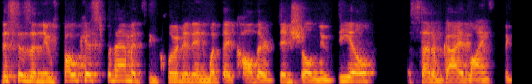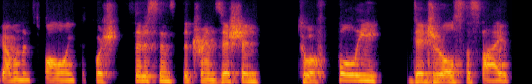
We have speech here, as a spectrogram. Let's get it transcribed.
this is a new focus for them. It's included in what they call their Digital New Deal, a set of guidelines that the government's following to push citizens to transition to a fully digital society.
